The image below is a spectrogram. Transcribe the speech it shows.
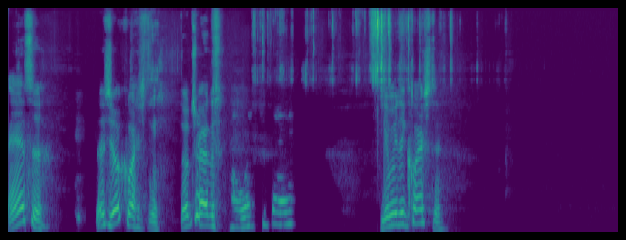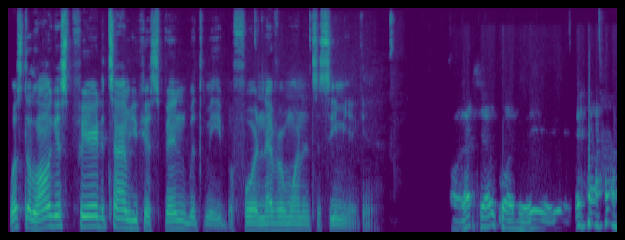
Answer. That's your question. Don't try to Oh, what's the say? give me the question. What's the longest period of time you could spend with me before never wanting to see me again? Oh, that's your question. Yeah, yeah.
